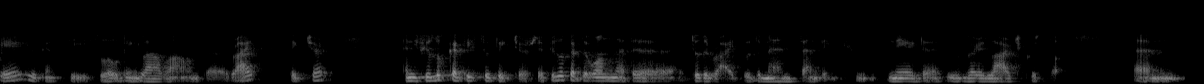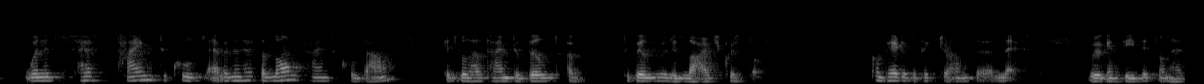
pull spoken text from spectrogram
here, you can see floating lava on the right picture. And if you look at these two pictures, if you look at the one at the, to the right with the man standing near the very large crystal, um, when it has time to cool, when it has a long time to cool down, it will have time to build a, to build really large crystals compared to the picture on the left, where you can see this one has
